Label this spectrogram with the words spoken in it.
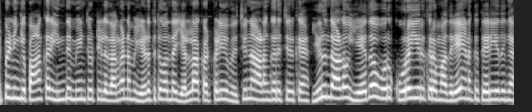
இப்போ நீங்க பார்க்குற இந்த மீன் தொட்டியில் தாங்க நம்ம எடுத்துட்டு வந்த எல்லா கற்களையும் வச்சு நான் அலங்கரிச்சிருக்கேன். இருந்தாலும் ஏதோ ஒரு குறை இருக்கிற மாதிரியே எனக்கு தெரியுதுங்க.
